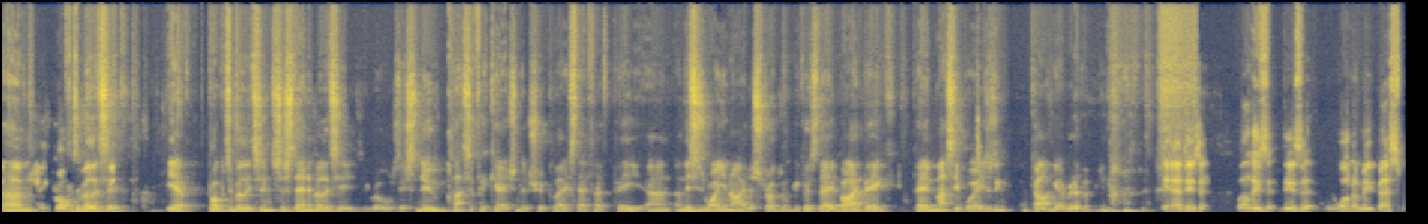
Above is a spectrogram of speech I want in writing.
um, profitability. Yeah, profitability and sustainability rules. This new classification that's replaced FFP, and, and this is why United are struggling because they buy big, pay massive wages, and, and can't get rid of them. You know? Yeah, there's a, well, there's there's a, one of my best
